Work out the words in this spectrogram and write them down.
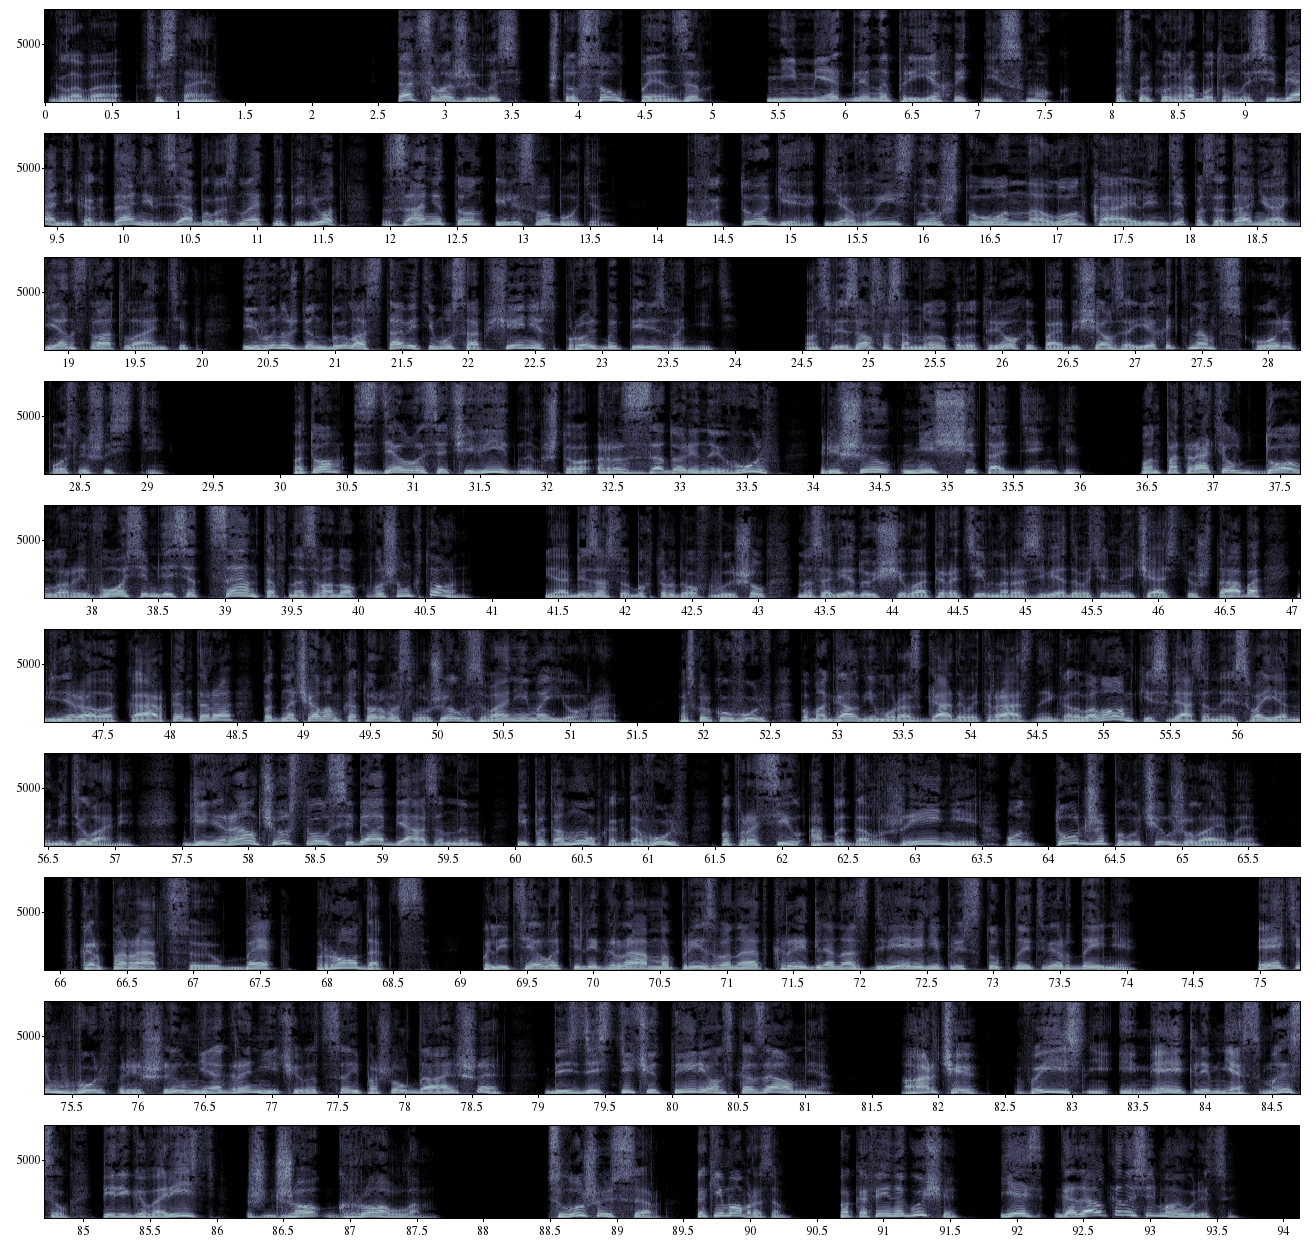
Глава шестая. Так сложилось, что Сол Пензер немедленно приехать не смог. Поскольку он работал на себя, никогда нельзя было знать наперед, занят он или свободен. В итоге я выяснил, что он на Лонг-Айленде по заданию агентства «Атлантик» и вынужден был оставить ему сообщение с просьбой перезвонить. Он связался со мной около трех и пообещал заехать к нам вскоре после шести. Потом сделалось очевидным, что раззадоренный Вульф решил не считать деньги. Он потратил доллар и восемьдесят центов на звонок в Вашингтон. Я без особых трудов вышел на заведующего оперативно-разведывательной частью штаба генерала Карпентера, под началом которого служил в звании майора. Поскольку Вульф помогал ему разгадывать разные головоломки, связанные с военными делами, генерал чувствовал себя обязанным, и потому, когда Вульф попросил об одолжении, он тут же получил желаемое. В корпорацию Beck Products полетела телеграмма, призванная открыть для нас двери неприступной твердыни. Этим Вульф решил не ограничиваться и пошел дальше. Без десяти четыре он сказал мне — Арчи, выясни, имеет ли мне смысл переговорить с Джо Гроллом. Слушаюсь, сэр. Каким образом? По кофейной гуще? Есть гадалка на седьмой улице?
